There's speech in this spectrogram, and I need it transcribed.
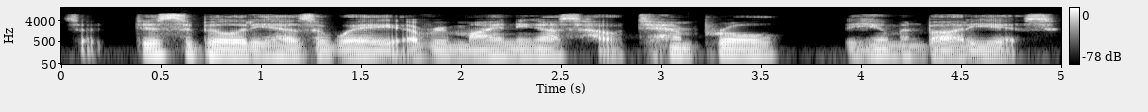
So, disability has a way of reminding us how temporal the human body is.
